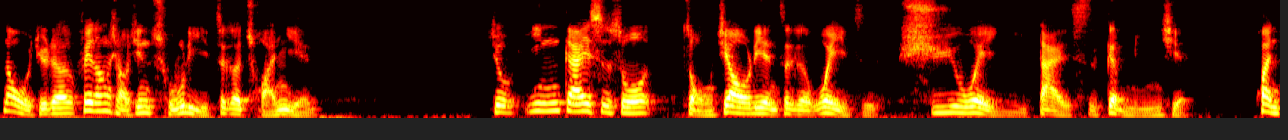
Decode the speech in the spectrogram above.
那我觉得非常小心处理这个传言，就应该是说总教练这个位置虚位以待是更明显。换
